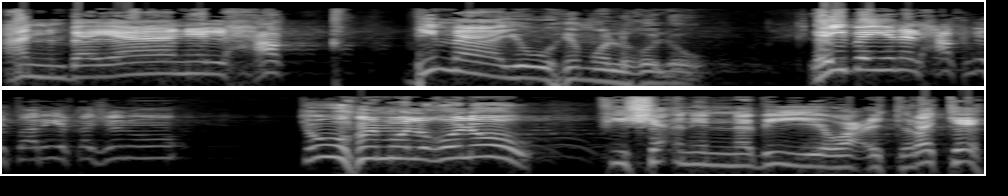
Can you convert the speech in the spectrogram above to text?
عن بيان الحق بما يوهم الغلو. لا يبين الحق بطريقه شنو؟ توهم الغلو في شأن النبي وعترته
